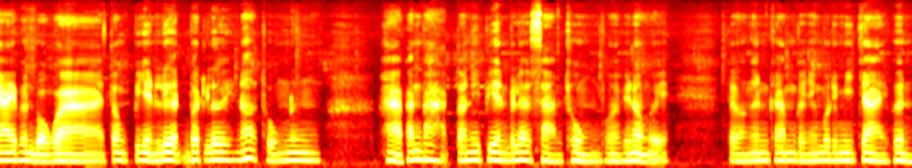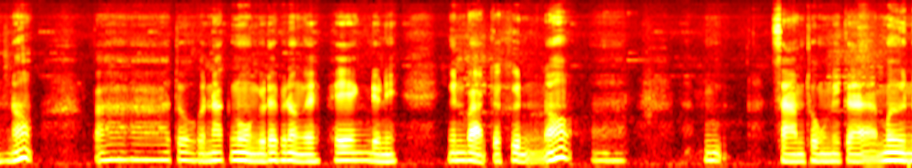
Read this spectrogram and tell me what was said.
ยายเพิ่นบอกว่าต้องเปลี่ยนเลือดเบิดเลยเนาะถุงหนึ่ง5,000บาท ตอนนี้เปลี่ยนไปแล้วสามถุงพ่อแม่พี่น้องเอ้ยแต่ว่าเงินคำก็ยังบ่ได้มีจ่ายเพิ่นเนาะป้าโตก็นักหน่วงอยู่ได้พี่น้องเอ้ยแพงเดี๋ยวนี้เงินบาทก็ขึ้นเนาะสามถุงนี่ก็หมื่น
